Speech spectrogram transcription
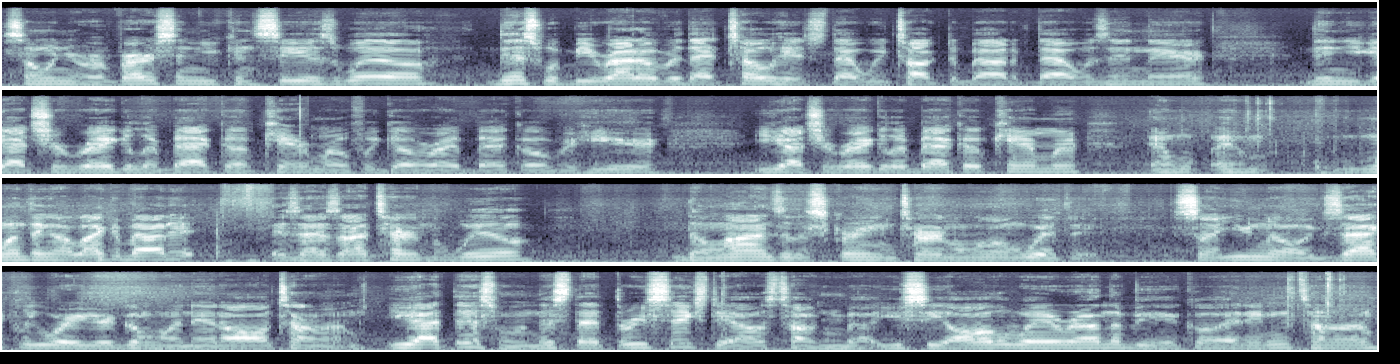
So when you're reversing, you can see as well. This would be right over that tow hitch that we talked about if that was in there. Then you got your regular backup camera. If we go right back over here, you got your regular backup camera. And, and one thing I like about it is as I turn the wheel, the lines of the screen turn along with it. So you know exactly where you're going at all times. You got this one, this that 360 I was talking about. You see all the way around the vehicle at any time.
